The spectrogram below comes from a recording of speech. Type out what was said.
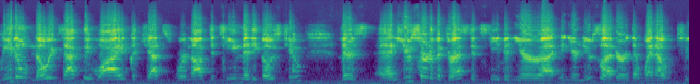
we don't know exactly why the Jets were not the team that he goes to there's and you sort of addressed it, Steve, in your uh, in your newsletter that went out to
